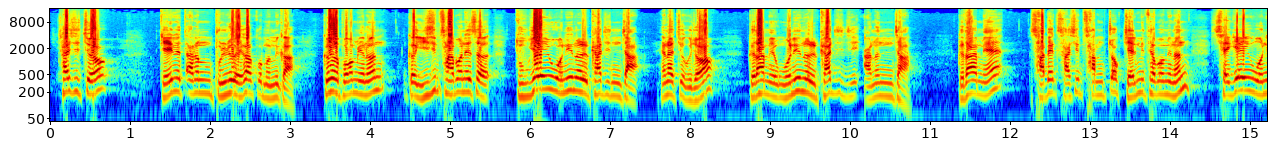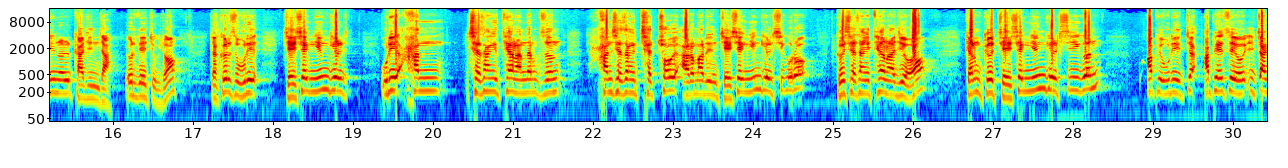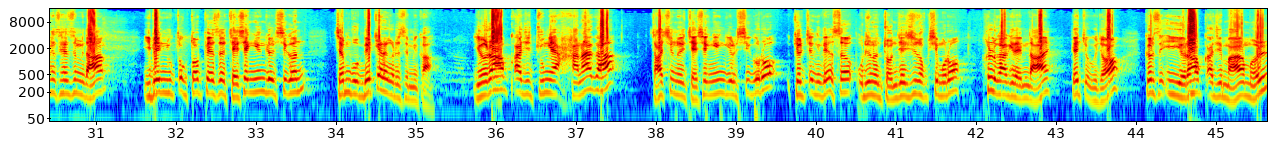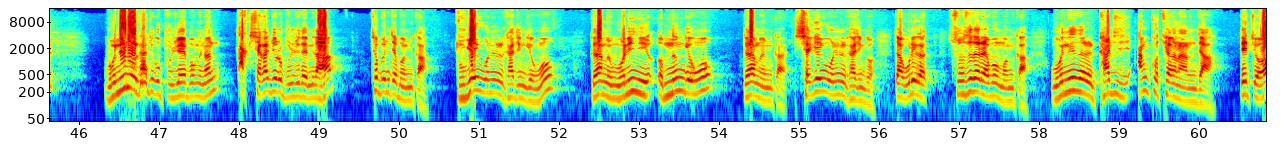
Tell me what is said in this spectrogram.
찾으시죠? 개인에 따른 분류 해갖고 뭡니까? 그거 보면은 그 24번에서 두 개의 원인을 가진 자 해놨죠? 그죠? 그 다음에 원인을 가지지 않은 자. 그 다음에 443쪽 제일 밑에 보면은 세 개의 원인을 가진 자. 요리 되어 죠 그죠? 자, 그래서 우리 재생 연결, 우리 한 세상이 태어난다는 것은 한 세상의 최초의 아르마린 재생 연결식으로 그 세상이 태어나죠. 그럼 그 재생 연결식은 앞에 우리 저 앞에 했어요. 1장에서 했습니다. 206도 도표에서 재생 연결식은 전부 몇 개라 그랬습니까? 19가지 중에 하나가 자신의 재생 연결식으로 결정이 되어서 우리는 존재 지속심으로 흘러가게 됩니다. 됐죠? 그죠? 그래서 이 19가지 마음을 원인을 가지고 분류해 보면은 딱 세 가지로 분류됩니다. 첫 번째 뭡니까? 두 개의 원인을 가진 경우, 그 다음에 원인이 없는 경우, 그 다음에 뭡니까? 세 개의 원인을 가진 거. 자, 우리가 순서대로 해보면 뭡니까? 원인을 가지지 않고 태어나는 자. 됐죠?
